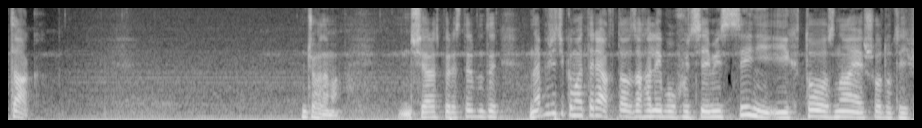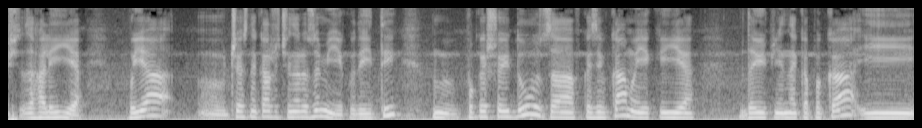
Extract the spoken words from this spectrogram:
Так. Нічого нема. Ще раз перестрибнути. Напишіть в коментарях, хто взагалі був у цій місцині і хто знає, що тут взагалі є. Бо я, е, чесно кажучи, не розумію, куди йти. Поки що йду за вказівками, які є, дають мені на КПК, і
